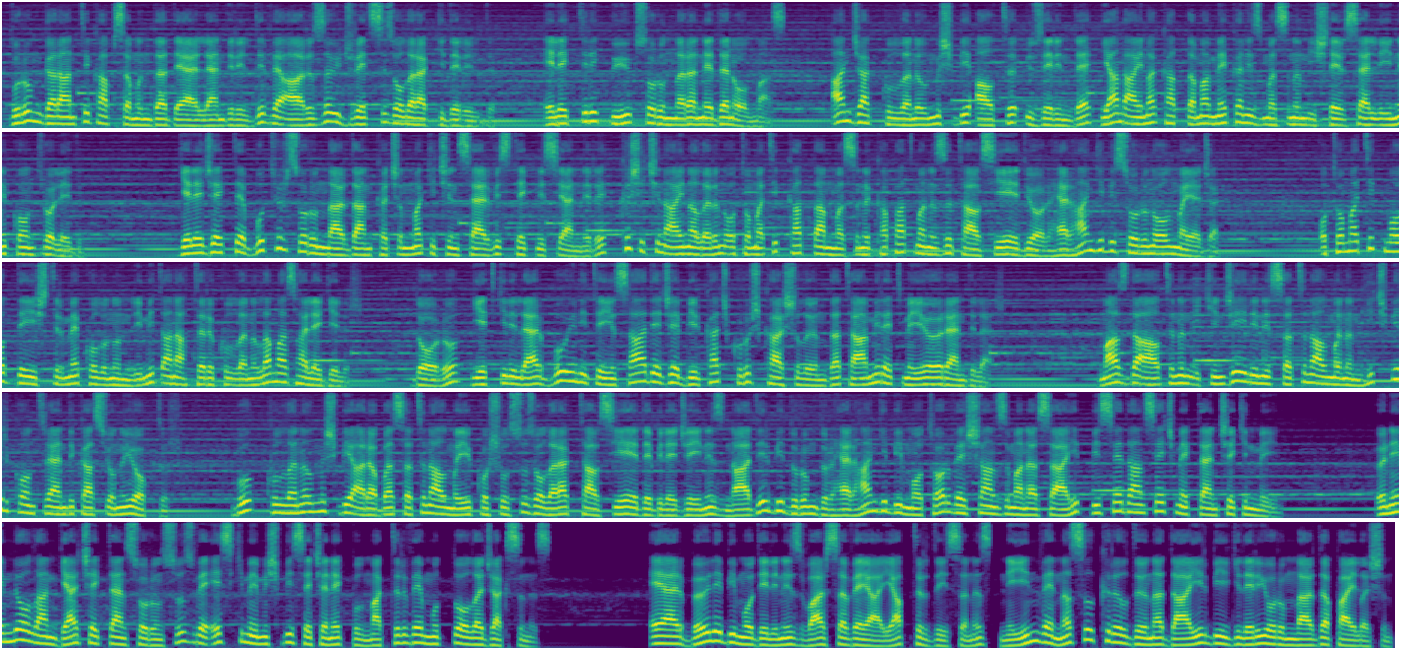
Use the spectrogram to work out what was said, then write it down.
Durum garanti kapsamında değerlendirildi ve arıza ücretsiz olarak giderildi. Elektrik büyük sorunlara neden olmaz. Ancak kullanılmış bir altı üzerinde yan ayna katlama mekanizmasının işlevselliğini kontrol edin. Gelecekte bu tür sorunlardan kaçınmak için servis teknisyenleri, kış için aynaların otomatik katlanmasını kapatmanızı tavsiye ediyor herhangi bir sorun olmayacak. Otomatik mod değiştirme kolunun limit anahtarı kullanılamaz hale gelir. Doğru, yetkililer bu üniteyi sadece birkaç kuruş karşılığında tamir etmeyi öğrendiler. Mazda 6'nın ikinci elini satın almanın hiçbir kontraindikasyonu yoktur. Bu, kullanılmış bir araba satın almayı koşulsuz olarak tavsiye edebileceğiniz nadir bir durumdur. Herhangi bir motor ve şanzımana sahip bir sedan seçmekten çekinmeyin. Önemli olan gerçekten sorunsuz ve eskimemiş bir seçenek bulmaktır ve mutlu olacaksınız. Eğer böyle bir modeliniz varsa veya yaptırdıysanız, neyin ve nasıl kırıldığına dair bilgileri yorumlarda paylaşın.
